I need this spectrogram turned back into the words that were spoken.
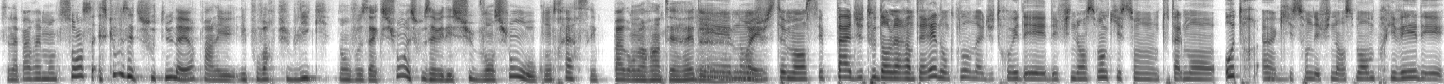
ça n'a pas vraiment de sens. Est-ce que vous êtes soutenu d'ailleurs par les, pouvoirs publics dans vos actions? Est-ce que vous avez des subventions ou au contraire, c'est pas dans leur intérêt de. Eh non, justement, c'est pas du tout dans leur intérêt. Donc nous, on a dû trouver des, financements qui sont totalement autres, euh, mmh. qui sont des financements privés, des,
